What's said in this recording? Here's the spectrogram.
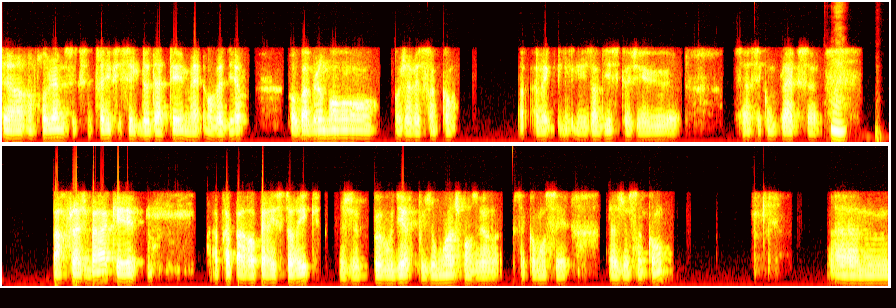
c'est un, un problème, c'est que c'est très difficile de dater, mais on va dire probablement quand j'avais 5 ans. Avec les indices que j'ai eus, c'est assez complexe. Ouais. Par flashback et après par repère historique, je peux vous dire plus ou moins, je pense vers, que ça a commencé à l'âge de 5 ans. Euh,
